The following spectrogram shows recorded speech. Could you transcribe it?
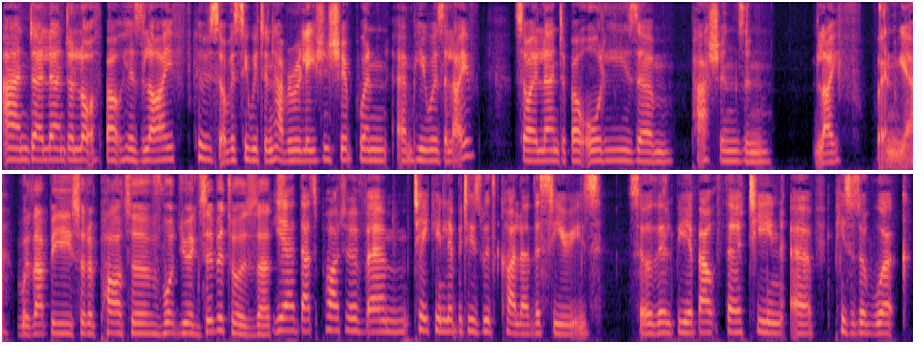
And I learned a lot about his life because obviously we didn't have a relationship when um, he was alive. So I learned about all his um, passions and life when, yeah. Would that be sort of part of what you exhibit, or is that? Yeah, that's part of um, Taking Liberties with Colour, the series. So there'll be about 13 uh, pieces of work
